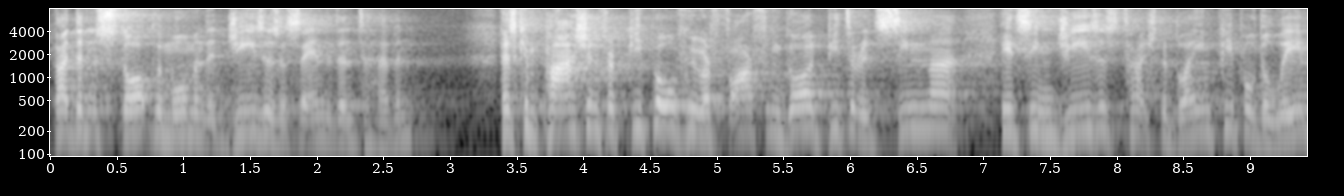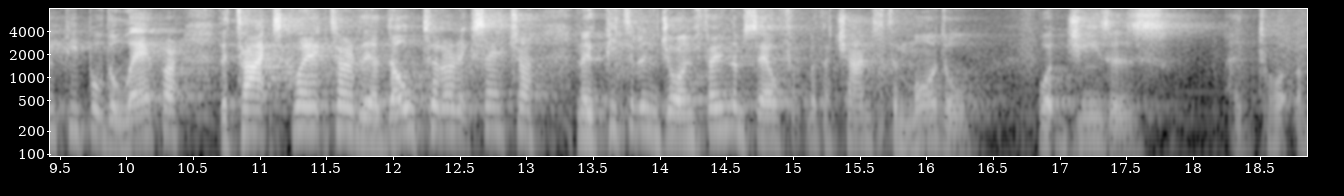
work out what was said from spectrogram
That didn't stop the moment that Jesus ascended into heaven. His compassion for people who were far from God, Peter had seen that. He'd seen Jesus touch the blind people, the lame people, the leper, the tax collector, the adulterer, etc. Now, Peter and John found themselves with a chance to model what Jesus had taught them.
